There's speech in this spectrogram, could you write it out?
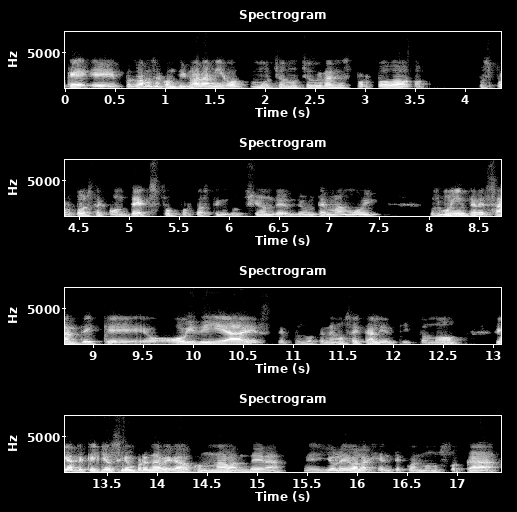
que, eh, pues vamos a continuar, amigo. Muchas, muchas gracias por todo pues por todo este contexto, por toda esta inducción de, un tema muy, pues muy interesante y que hoy día este, pues lo tenemos ahí calientito, ¿no? Fíjate que yo siempre he navegado con una bandera, eh, yo le digo a la gente cuando nos toca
